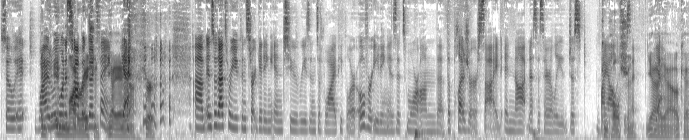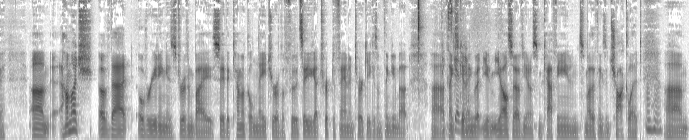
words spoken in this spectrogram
So it why in, do we want to moderation. stop a good thing? Yeah, yeah, yeah, yeah sure. um, and so that's where you can start getting into reasons of why people are overeating. Is it's more on the the pleasure side and not necessarily just compulsion. Yeah, yeah, yeah, okay. Um, how much of that overeating is driven by, say, the chemical nature of a food? Say you got tryptophan in turkey, because I'm thinking about uh, Thanksgiving. Thanksgiving, but you, you also have you know some caffeine and some other things in chocolate. Mm-hmm. Um,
